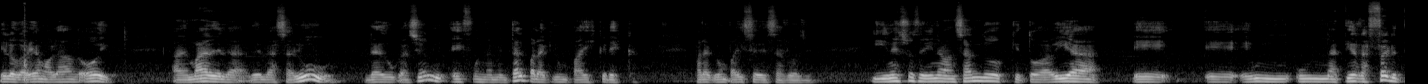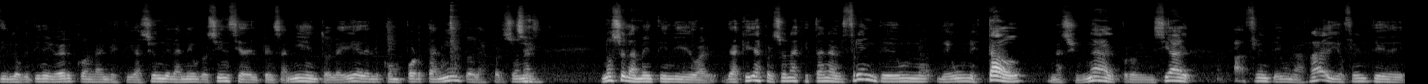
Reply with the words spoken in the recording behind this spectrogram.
es lo que habíamos hablado hoy. Además de la, de la salud, la educación es fundamental para que un país crezca, para que un país se desarrolle. Y en eso se viene avanzando que todavía eh, eh, es un- una tierra fértil lo que tiene que ver con la investigación de la neurociencia del pensamiento, la idea del comportamiento de las personas Sí. no solamente individual, de aquellas personas que están al frente de, una- de un Estado nacional, provincial, al frente de una radio, frente de,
